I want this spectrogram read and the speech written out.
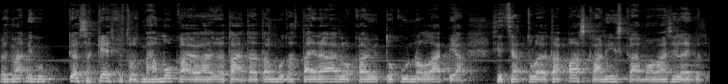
jos mä niinku jossain keskustelussa vähän mokaan jotain, jotain tai jotain muuta, tai en ajatellutkaan juttua kunnon läpi, ja sitten sieltä tulee jotain paskaa niskaan, ja mä oon vähän silleen, että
